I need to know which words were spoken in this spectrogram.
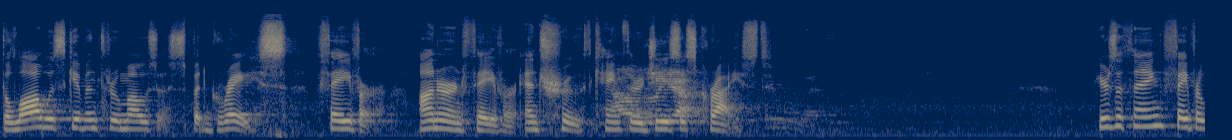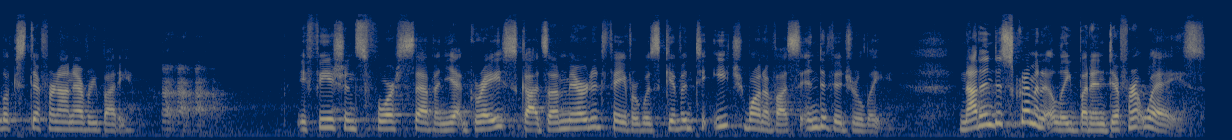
The law was given through Moses, but grace, favor, unearned favor, and truth came Hallelujah. through Jesus Christ. Here's the thing favor looks different on everybody. Ephesians 4 7. Yet grace, God's unmerited favor, was given to each one of us individually, not indiscriminately, but in different ways,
